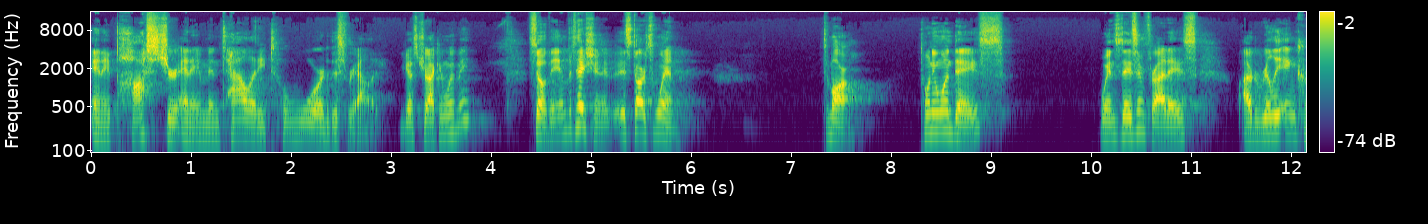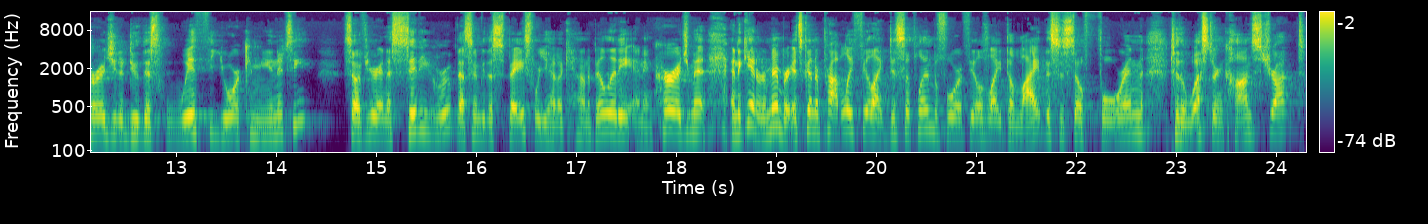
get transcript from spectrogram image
and a posture and a mentality toward this reality. You guys tracking with me? So the invitation, it, starts when? Tomorrow. 21 days, Wednesdays and Fridays. I would really encourage you to do this with your community. So if you're in a city group, that's going to be the space where you have accountability and encouragement. And again, remember, it's going to probably feel like discipline before it feels like delight. This is so foreign to the Western construct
